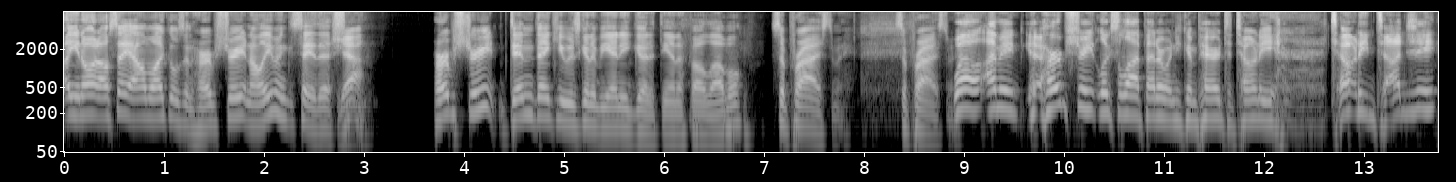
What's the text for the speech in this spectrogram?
Uh, you know what? I'll say Al Michaels and Herbstreit, and I'll even say this. Sean. Yeah. Herbstreit didn't think he was going to be any good at the NFL level. Surprised me. Surprised me. Well, I mean, Herbstreit looks a lot better when you compare it to Tony Tony Dungy.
